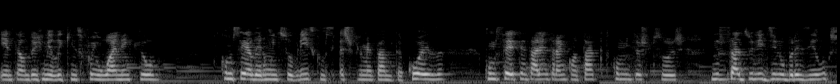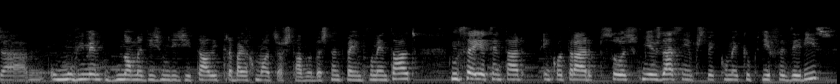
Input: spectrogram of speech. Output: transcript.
E então 2015 foi o ano em que eu comecei a ler muito sobre isso, comecei a experimentar muita coisa, comecei a tentar entrar em contato com muitas pessoas nos Estados Unidos e no Brasil, que já o movimento de nomadismo digital e trabalho remoto já estava bastante bem implementado. Comecei a tentar encontrar pessoas que me ajudassem a perceber como é que eu podia fazer isso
